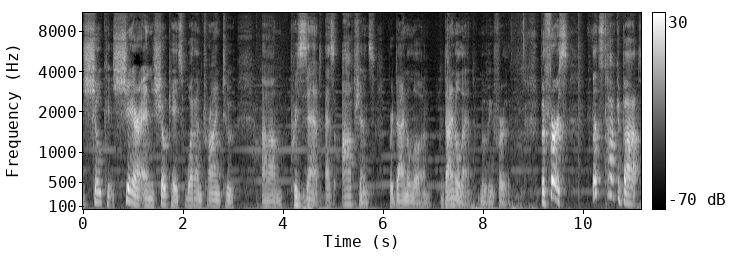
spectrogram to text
share and showcase what I'm trying to um, present as options for Dinoland, Dinoland moving further. But first, let's talk about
